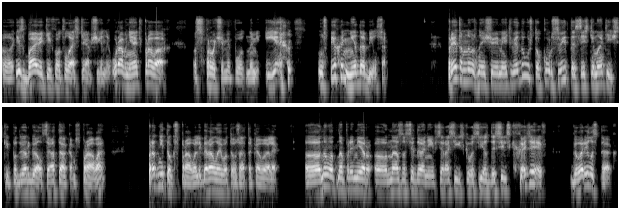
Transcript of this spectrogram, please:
э, избавить их от власти общины, уравнять в правах с прочими подданными и успеха не добился. При этом нужно еще иметь в виду, что курс Витта систематически подвергался атакам справа, Правда, не только справа, либералы его тоже атаковали. Ну вот, например, на заседании Всероссийского съезда сельских хозяев говорилось так.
